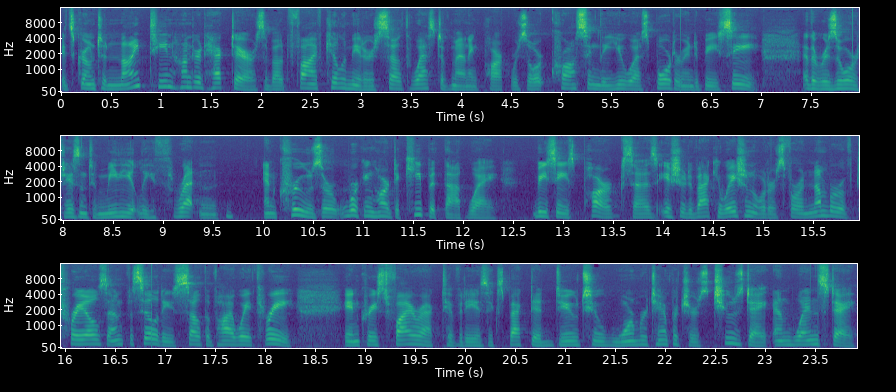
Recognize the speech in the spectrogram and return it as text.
It's grown to 1,900 hectares, about five kilometers southwest of Manning Park Resort, crossing the U.S. border into BC. The resort isn't immediately threatened, and crews are working hard to keep it that way. BC's Parks has issued evacuation orders for a number of trails and facilities south of Highway 3. Increased fire activity is expected due to warmer temperatures Tuesday and Wednesday.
